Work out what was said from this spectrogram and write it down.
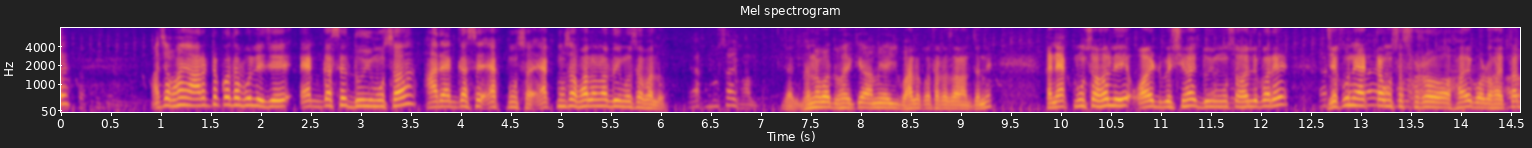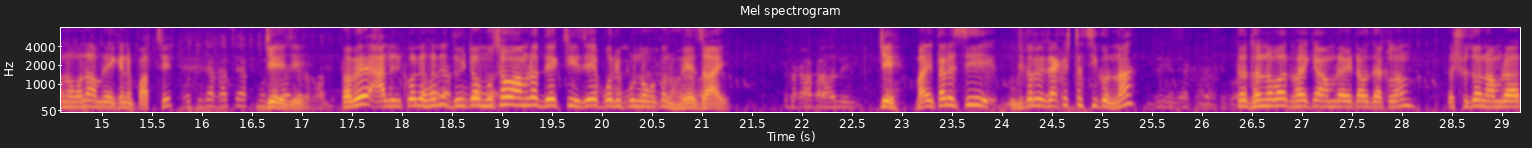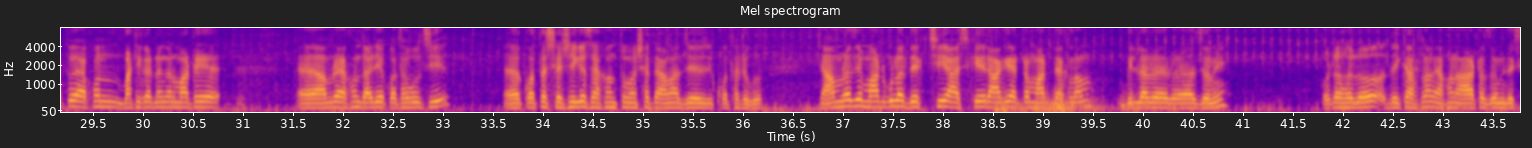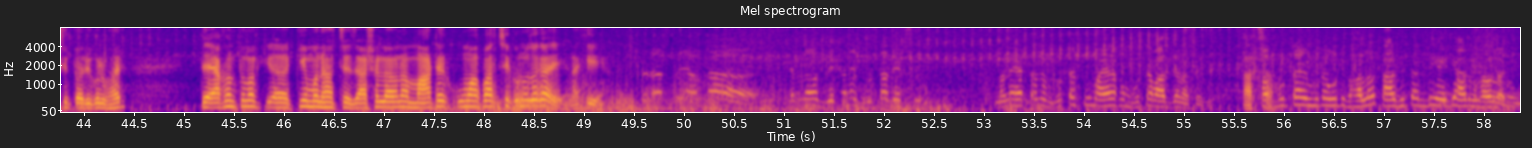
আচ্ছা ভাই আরেকটা কথা বলি যে এক গাছে দুই মোছা আর এক গাছে এক মোছা। এক মোছা ভালো না দুই মোছা ভালো? এক মুসাই ভালো। যাক ধন্যবাদ ভাইকে আমি এই ভালো কথাটা জানার জন্য। কারণ এক মোছা হলে ওয়েট বেশি হয় দুই মোছা হলে পরে যে কোনো একটা মোছা ছোট হয় বড় হয় তার নমুনা আমরা এখানে পাচ্ছি। জি জি। তবে আলির কোলে হলে দুইটা মোছাও আমরা দেখছি যে পরিপূর্ণ মতন হয়ে যায়। একটু জি ভাই তাহলে সি ভিতরে র্যাকেজটা চিকন না? তো ধন্যবাদ ভাইকে আমরা এটাও দেখলাম। তো সুজন, আমরা তো এখন বাটিকাডাঙ্গার মাঠে আমরা এখন দাঁড়িয়ে কথা বলছি। কথা শেষ হয়ে গেছে, এখন তোমার সাথে আমার যে কথাটুকু। যে আমরা যে মাঠগুলো দেখছি, আজকের আগে একটা মাঠ দেখলাম, বিল্লালের জমি। ওটা হলো, দেখে আসলাম, এখন আর একটা জমি দেখছি, তরিকুল ভাইয়ের। তো এখন তোমার কি- মনে হচ্ছে যে আসলে আমরা মাঠের কুমা পাচ্ছি কোনো জায়গায়, নাকি? দেখছি মানে একটা যে ভুট্টা খুব এরকম ভুট্টা বাদ জানা থেকে আচ্ছা। সব ভুট্টাই মোটামুটি ভালো তার ভিতর দিয়ে এটা আরও ভালো লাগে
